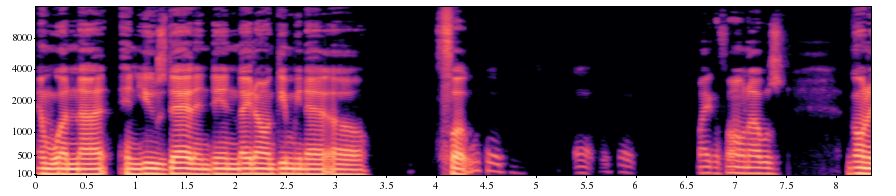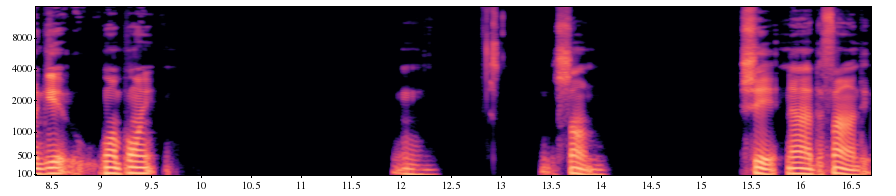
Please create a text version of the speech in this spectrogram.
and whatnot, and use that, and then later on give me that uh fuck what the uh, what the microphone I was going to get one point mm, something shit. Now I have to find it.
